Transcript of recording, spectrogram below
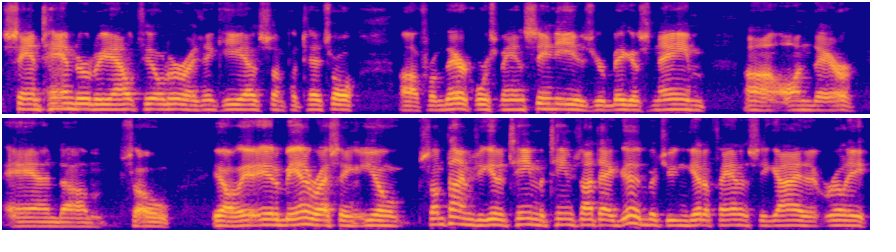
Santander, the outfielder. I think he has some potential. Uh, from there, of course, Mancini is your biggest name uh, on there, and um, so you know it, will be interesting. You know, sometimes you get a team, the team's not that good, but you can get a fantasy guy that really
